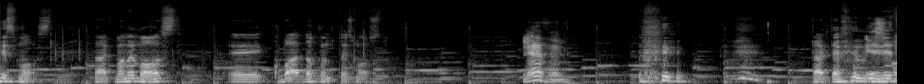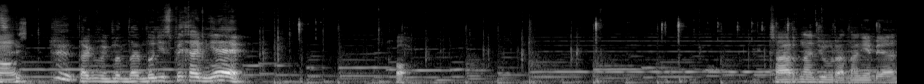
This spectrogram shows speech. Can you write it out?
Jest most. Tak, mamy most. Yy, Kuba, dokąd to jest most? Nie wiem. Tak, tak mniej Jest więcej. Tak wyglądałem. No nie spychaj mnie! O. Czarna dziura na niebie.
